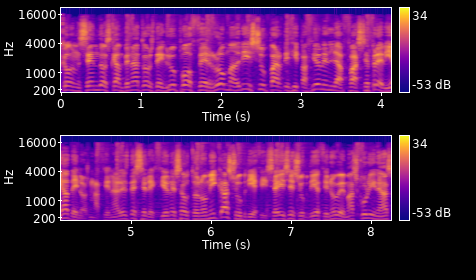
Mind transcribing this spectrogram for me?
Con sendos campeonatos de grupo cerró Madrid su participación en la fase previa de los nacionales de selecciones autonómicas sub-16 y sub-19 masculinas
